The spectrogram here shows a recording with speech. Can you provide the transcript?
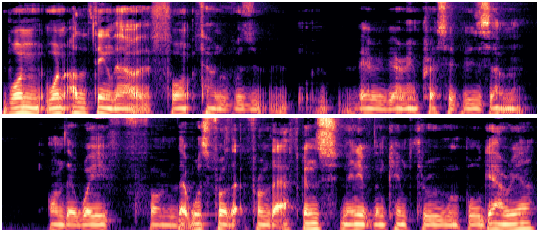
one one other thing that I found was very very impressive is um, on their way from that was for the, from the Afghans. Many of them came through Bulgaria.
